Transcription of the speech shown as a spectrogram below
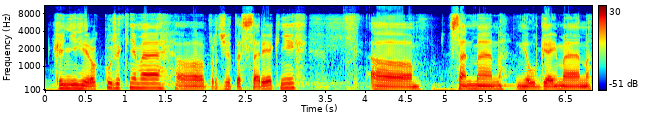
knihy roku, řekněme, uh, protože to je série knih. Sandman, Neil Gaiman,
